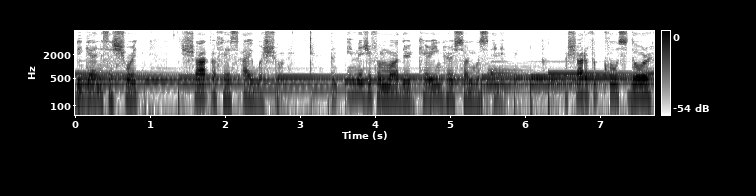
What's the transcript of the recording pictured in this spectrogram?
began as a short shot of his eye was shown. An image of a mother carrying her son was in it. A shot of a closed door,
